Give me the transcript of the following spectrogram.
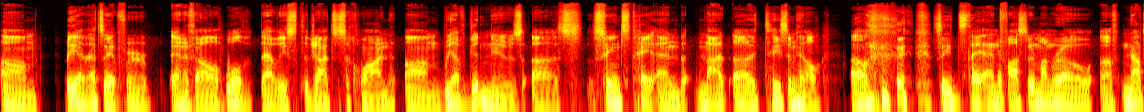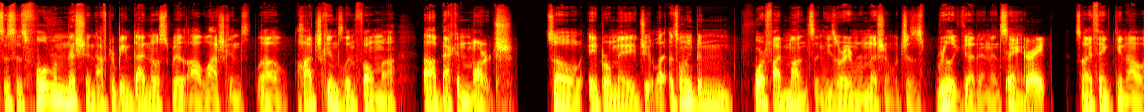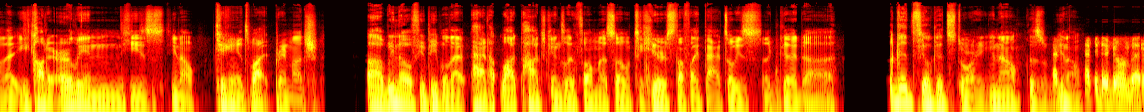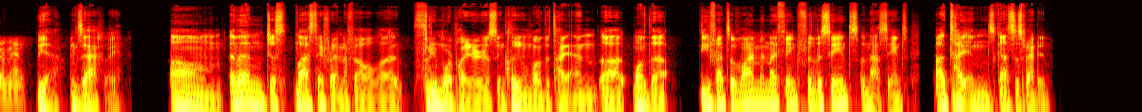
Um, but yeah, that's it for NFL. Well, at least the Giants Saquon. Um, we have good news. Uh Saints tight end, not uh Taysom Hill. Uh, Saints tight end Foster Moreau uh, announces his full remission after being diagnosed with uh, Hodgkin's uh, Hodgkin's lymphoma uh, back in March. So April, May, June. It's only been four or five months, and he's already in remission, which is really good and insane. Great. So I think you know that he caught it early, and he's you know kicking its butt pretty much. Uh, we know a few people that had Hodgkin's lymphoma, so to hear stuff like that, it's always a good, uh, a good feel good story, you know, because you know Happy they're doing better, man. yeah, exactly. Um, and then just last thing for NFL, uh, three more players, including one of the tight end, uh, one of the defensive linemen, I think, for the Saints, uh, not Saints, uh, Titans got suspended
